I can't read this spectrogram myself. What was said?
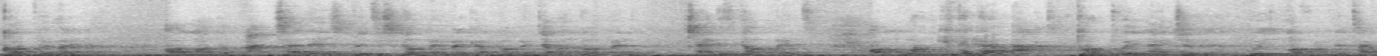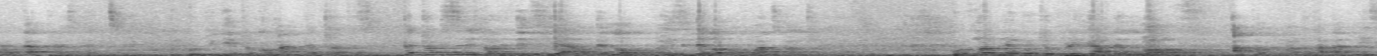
gone to America or London and challenged British government, American government, German government, Chinese government on one illegal act done to a Nigerian who is not from the time of that president, we begin to command patriotism. Patriotism is not in the fear of the law, it's in the law of one's country. We've not been able to bring out the love out of I'm talking about this.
